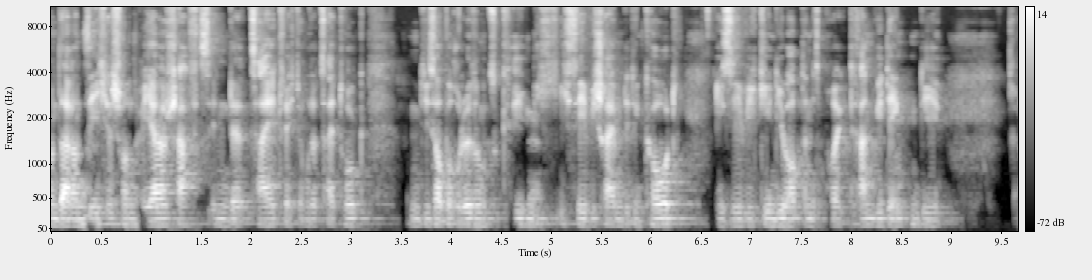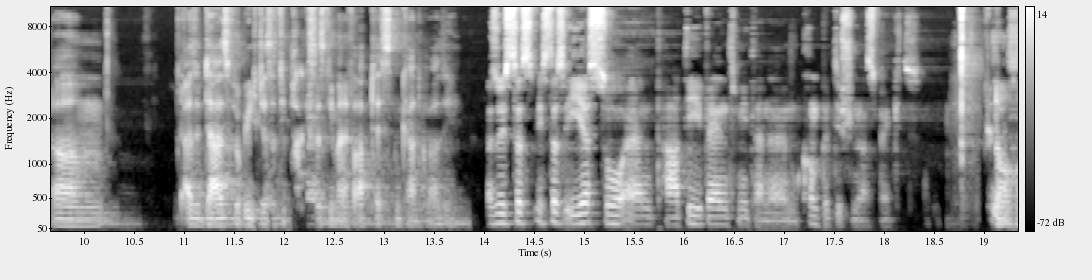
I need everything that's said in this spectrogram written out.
Und daran sehe ich ja schon, wer schafft es in der Zeit, vielleicht auch unter Zeitdruck, die saubere Lösung zu kriegen. Ich, ich sehe, wie schreiben die den Code, ich sehe, wie gehen die überhaupt an das Projekt ran, wie denken die. Ähm, also da ist wirklich, das ist die Praxis, die man einfach abtesten kann quasi. Also ist das, ist das eher so ein Party-Event mit einem Competition-Aspekt? Genau.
